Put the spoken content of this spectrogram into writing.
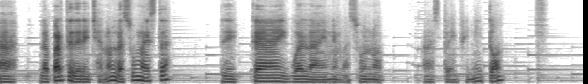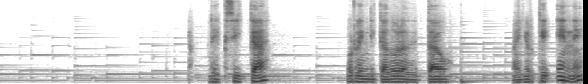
Ah, la parte derecha, ¿no? La suma esta de k igual a n más 1 hasta infinito de xi k por la indicadora de tau mayor que n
